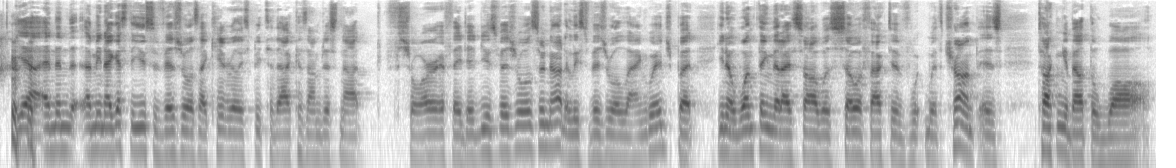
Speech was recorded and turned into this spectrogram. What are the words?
yeah, and then the, I mean, I guess the use of visuals, I can't really speak to that because I'm just not sure if they did use visuals or not, at least visual language. But, you know, one thing that I saw was so effective w- with Trump is talking about the wall.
